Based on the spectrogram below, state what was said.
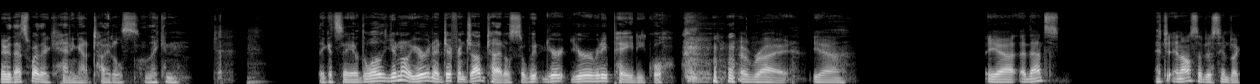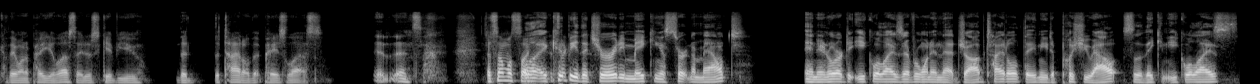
Maybe that's why they're handing out titles. So they can they could say, well, you know, you're in a different job title, so we, you're you're already paid equal. Uh, right. Yeah. Yeah, and that's it- and also just seems like if they want to pay you less, they just give you the the title that pays less. It, it's it's almost like well, it could like- be that you're already making a certain amount, and in order to equalize everyone in that job title, they need to push you out so they can equalize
